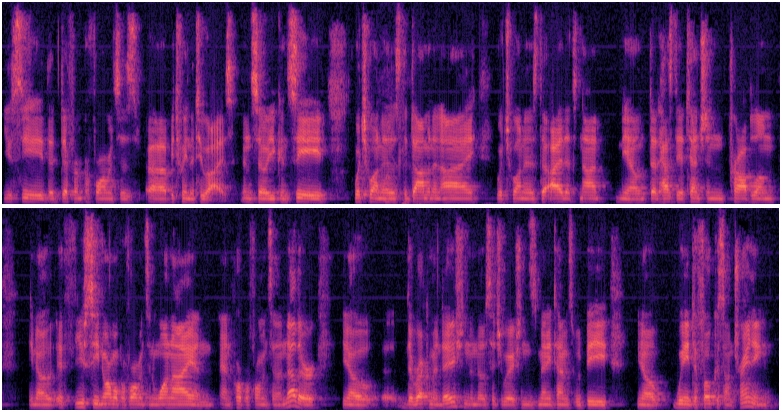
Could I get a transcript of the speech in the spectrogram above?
you see the different performances uh, between the two eyes, and so you can see which one is the dominant eye, which one is the eye that's not you know that has the attention problem you know, if you see normal performance in one eye and, and poor performance in another, you know, the recommendation in those situations many times would be, you know, we need to focus on training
